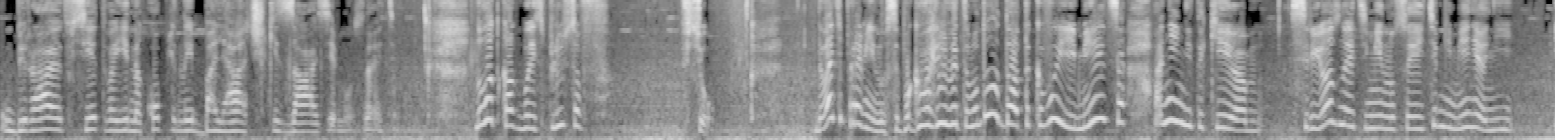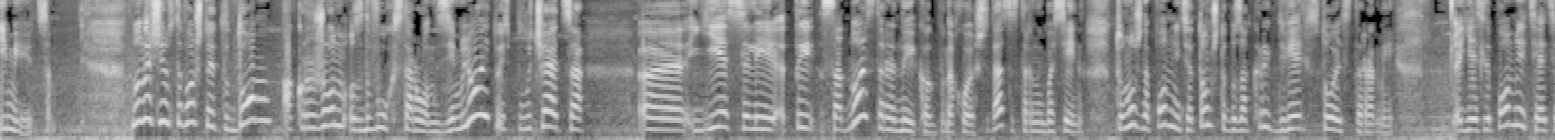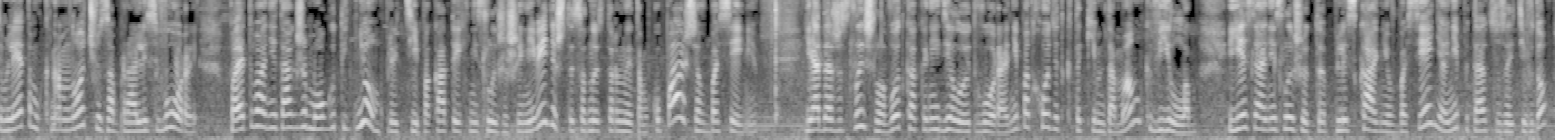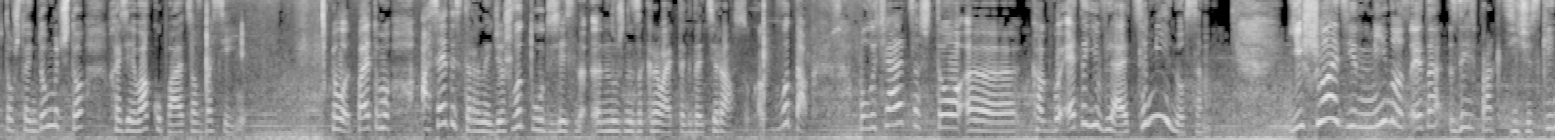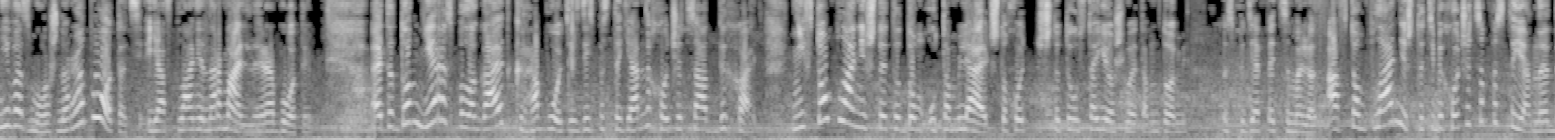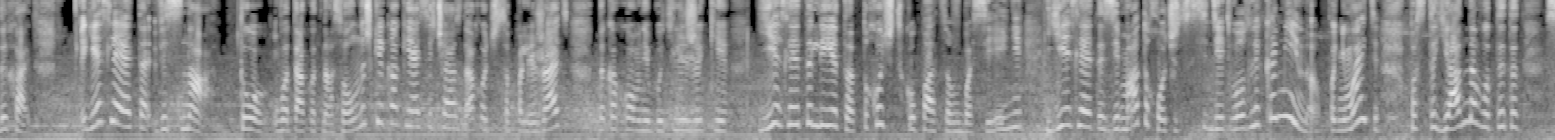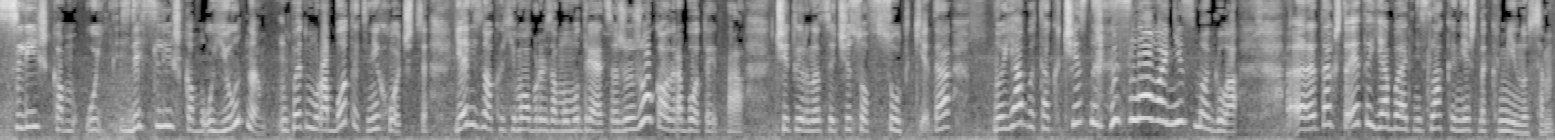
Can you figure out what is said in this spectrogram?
убирает все твои накопленные болячки за зиму, знаете. Ну вот как бы из плюсов все. Давайте про минусы поговорим этому. Да, да, таковые имеются. Они не такие серьезные, эти минусы, и тем не менее они имеются. Ну, начнем с того, что этот дом окружен с двух сторон землей, то есть получается Э, если ты с одной стороны как бы находишься, да, со стороны бассейна, то нужно помнить о том, чтобы закрыть дверь с той стороны. Если помните, этим летом к нам ночью забрались воры, поэтому они также могут и днем прийти, пока ты их не слышишь и не видишь. Ты с одной стороны там купаешься в бассейне. Я даже слышала, вот как они делают воры. Они подходят к таким домам, к виллам, и если они слышат плескание в бассейне, они пытаются зайти в дом, потому что они думают, что хозяева купаются в бассейне. Вот, поэтому, а с этой стороны идешь вот тут, здесь нужно закрывать тогда террасу. Как, вот так. Получается, что э, как бы это является минусом. Еще один минус – это здесь практически невозможно работать. Я в плане нормальной работы. Этот дом не располагает к работе. Здесь постоянно хочется отдыхать. Не в том плане, что этот дом утомляет, что, хоть, что ты устаешь в этом доме. Господи, опять самолет. А в том плане, что тебе хочется постоянно отдыхать. Если это весна, то вот так вот на солнышке, как я сейчас, да, хочется полежать на каком-нибудь лежаке. Если это лето, то хочется купаться в бассейне. Если это зима, то хочется сидеть возле камина, понимаете? Постоянно вот этот слишком, здесь слишком уютно, поэтому работать не хочется. Я не знаю, каким образом умудряется Жижок, он работает по 14 часов в сутки, да, но я бы так, честное слово, не смогла. Э, так что это я бы отнесла, конечно, к минусам.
